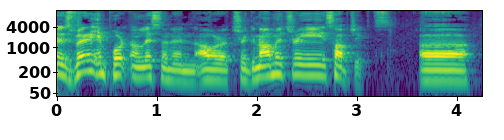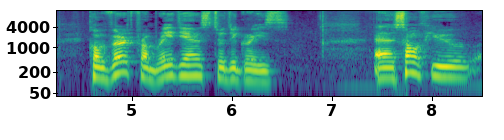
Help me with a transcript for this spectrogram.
is very important lesson in our trigonometry subjects. Uh, convert from radians to degrees. And some of you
